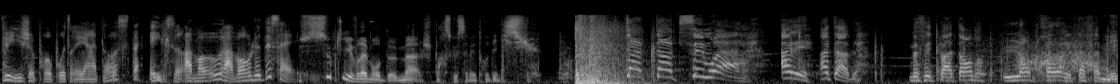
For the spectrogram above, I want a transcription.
puis je proposerai un toast et il sera mort avant le dessert. Ce qui est vraiment dommage parce que ça va être délicieux. C'est moi Allez, à table. Me faites pas attendre, l'empereur est affamé.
